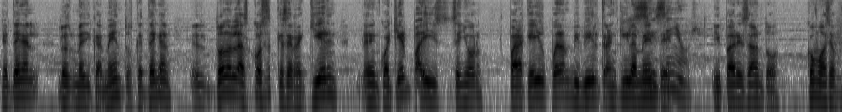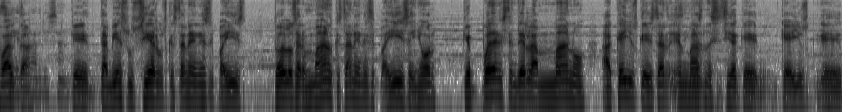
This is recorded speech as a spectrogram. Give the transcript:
que tengan los medicamentos, que tengan eh, todas las cosas que se requieren en cualquier país, Señor, para que ellos puedan vivir tranquilamente. Señor. Y Padre Santo, cómo hace falta que también sus siervos que están en ese país, todos los hermanos que están en ese país, Señor, que puedan extender la mano a aquellos que están en más necesidad que, ellos que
